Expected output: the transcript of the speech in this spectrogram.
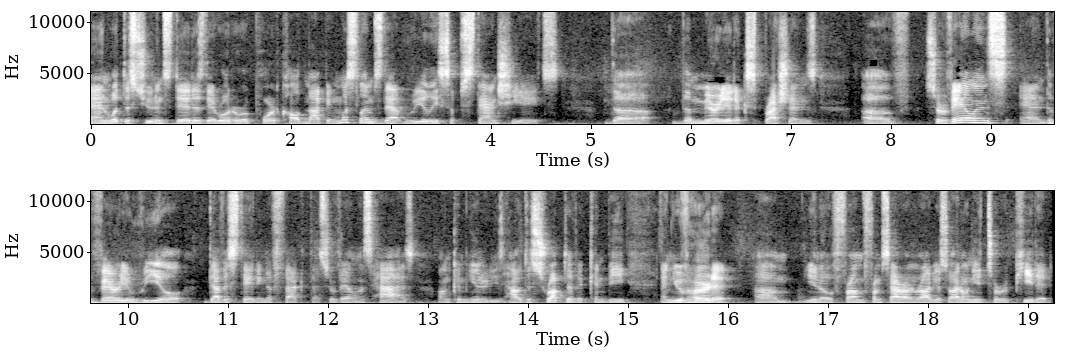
And what the students did is they wrote a report called Mapping Muslims that really substantiates the, the myriad expressions of surveillance and the very real devastating effect that surveillance has on communities, how disruptive it can be. And you've heard it, um, you know, from, from Sarah and Rabia, so I don't need to repeat it.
